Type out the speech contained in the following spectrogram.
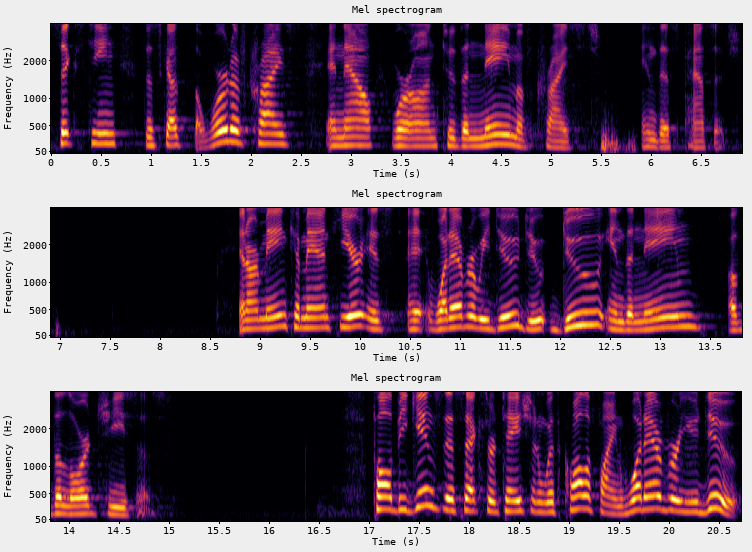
16 discussed the word of Christ, and now we're on to the name of Christ in this passage. And our main command here is eh, whatever we do, do, do in the name of the Lord Jesus. Paul begins this exhortation with qualifying whatever you do.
